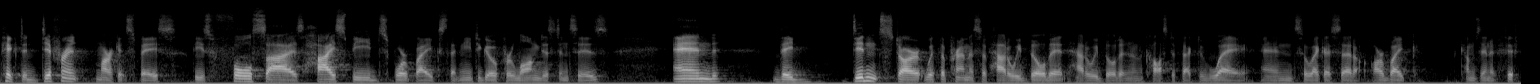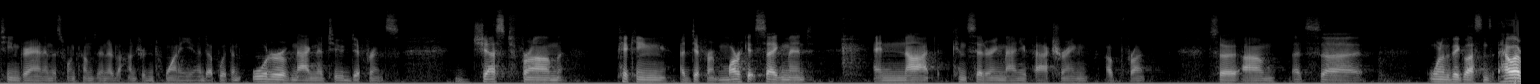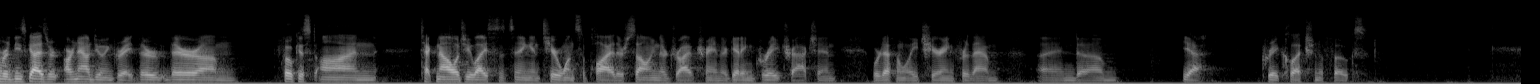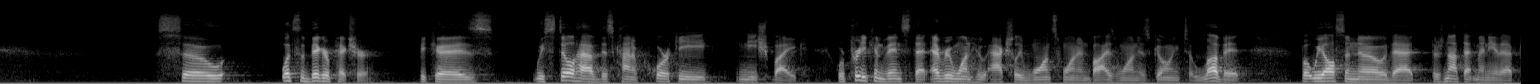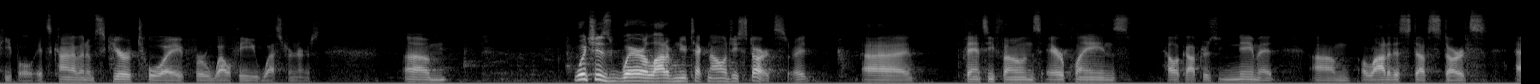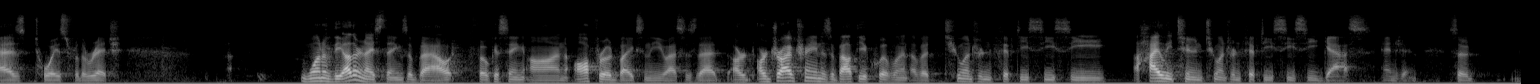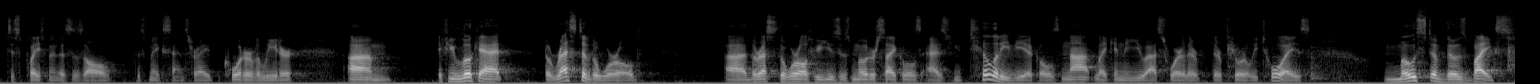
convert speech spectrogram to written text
picked a different market space, these full-size, high-speed sport bikes that need to go for long distances. And they didn't start with the premise of how do we build it, how do we build it in a cost-effective way. And so like I said, our bike comes in at 15 grand and this one comes in at 120. You end up with an order of magnitude difference just from picking a different market segment and not considering manufacturing up front. So um, that's uh, one of the big lessons. However, these guys are, are now doing great. They're, they're um, focused on technology licensing and tier one supply. They're selling their drivetrain. They're getting great traction. We're definitely cheering for them. And um, yeah, great collection of folks. So what's the bigger picture? Because we still have this kind of quirky niche bike we're pretty convinced that everyone who actually wants one and buys one is going to love it, but we also know that there's not that many of that people. It's kind of an obscure toy for wealthy Westerners, um, which is where a lot of new technology starts, right? Uh, fancy phones, airplanes, helicopters, you name it. Um, a lot of this stuff starts as toys for the rich one of the other nice things about focusing on off-road bikes in the US is that our, our drivetrain is about the equivalent of a 250cc, a highly tuned 250cc gas engine. So displacement, this is all This makes sense, right? Quarter of a liter. Um, if you look at the rest of the world, uh, the rest of the world who uses motorcycles as utility vehicles, not like in the US where they're, they're purely toys, most of those bikes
